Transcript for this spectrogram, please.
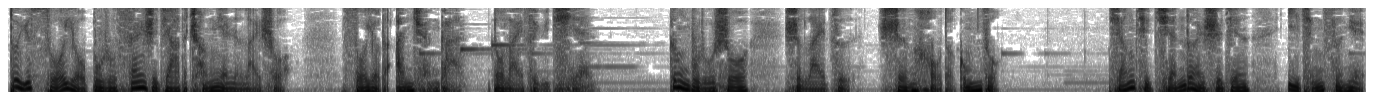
对于所有步入三十加的成年人来说，所有的安全感都来自于钱，更不如说是来自身后的工作。想起前段时间疫情肆虐，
